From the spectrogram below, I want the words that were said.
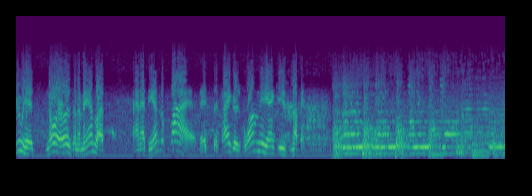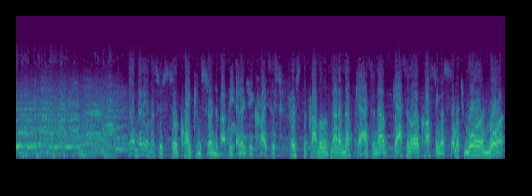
two hits, no errors, and a man left. And at the end of five, it's the Tigers one, the Yankees nothing. Know, many of us are still quite concerned about the energy crisis. First, the problem of not enough gas, and now gas and oil costing us so much more and more.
